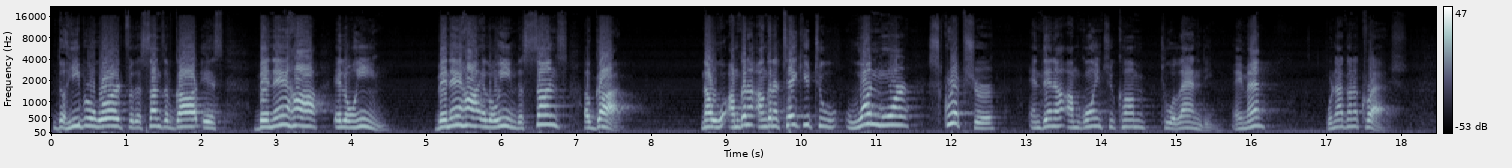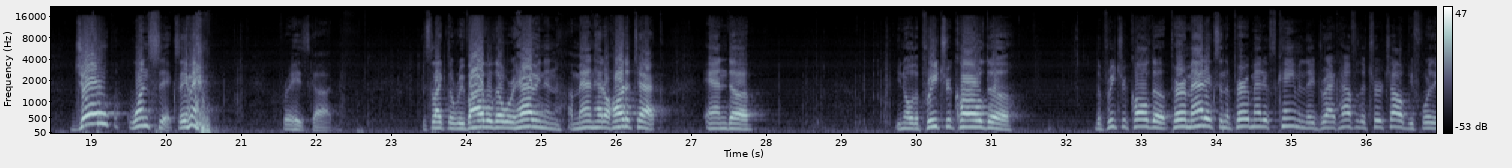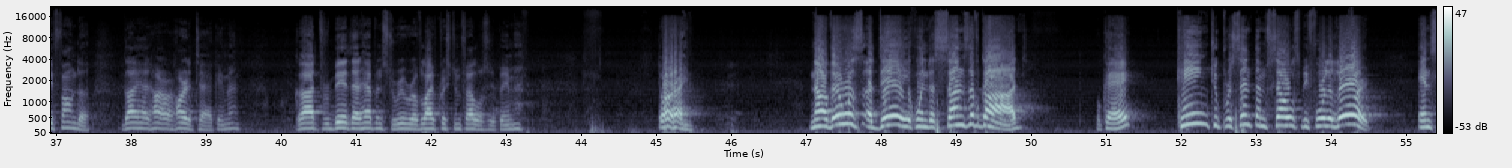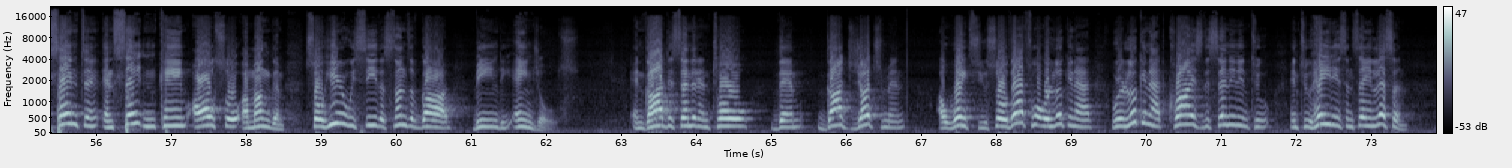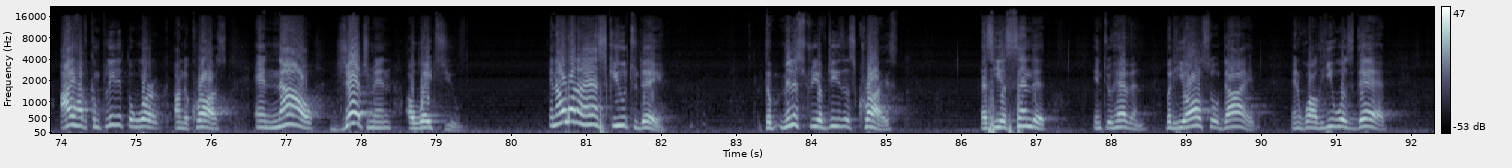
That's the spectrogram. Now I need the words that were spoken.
the Hebrew word for the sons of God is Bene ha-Elohim. Bene ha-Elohim, the sons of God. Now, I'm going to I'm to take you to one more scripture, and then I'm going to come to a landing. Amen? We're not going to crash. Job 1 6. Amen? Praise God. It's like the revival that we're having, and a man had a heart attack, and uh, you know the preacher called uh, the preacher called the paramedics, and the paramedics came and they dragged half of the church out before they found a guy had a heart attack. Amen. God forbid that happens to River of Life Christian Fellowship. Amen. All right. Now there was a day when the sons of God, okay, came to present themselves before the Lord. And Satan, and Satan came also among them. So here we see the sons of God being the angels. And God descended and told them, God's judgment awaits you. So that's what we're looking at. We're looking at Christ descending into, into Hades and saying, Listen, I have completed the work on the cross, and now judgment awaits you. And I want to ask you today the ministry of Jesus Christ as he ascended into heaven, but he also died and while he was dead,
